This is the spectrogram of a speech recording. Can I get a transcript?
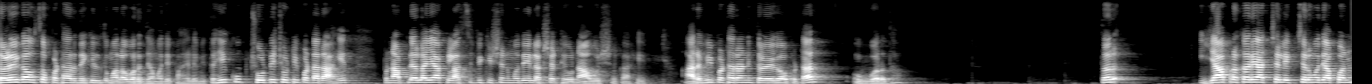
तळेगावचं पठार देखील तुम्हाला वर्ध्यामध्ये पाहायला मिळतं. हे खूप छोटे छोटे पठार आहेत पण आपल्याला या क्लासिफिकेशनमध्ये लक्षात ठेवणं आवश्यक आहे. आरवी पठार आणि तळेगाव पठार वर्धा. तर या प्रकारे आजच्या लेक्चरमध्ये आपण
